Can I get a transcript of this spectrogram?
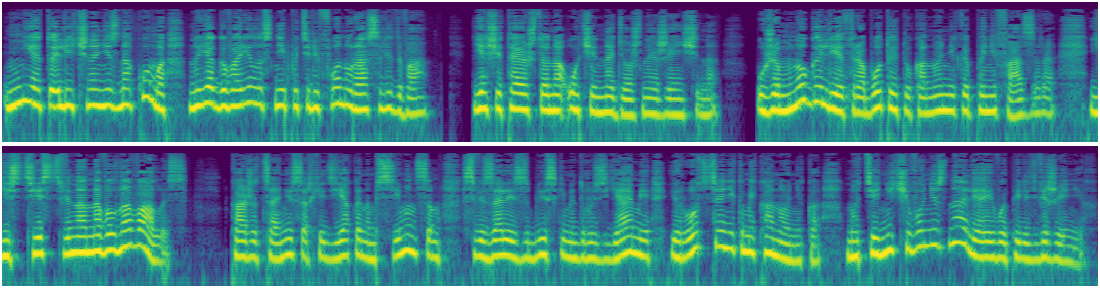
Нет, лично не знакома, но я говорила с ней по телефону раз или два. Я считаю, что она очень надежная женщина. Уже много лет работает у каноника Пеннифазера. Естественно, она волновалась. Кажется, они с архидиаконом Симонсом связались с близкими друзьями и родственниками каноника, но те ничего не знали о его передвижениях.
